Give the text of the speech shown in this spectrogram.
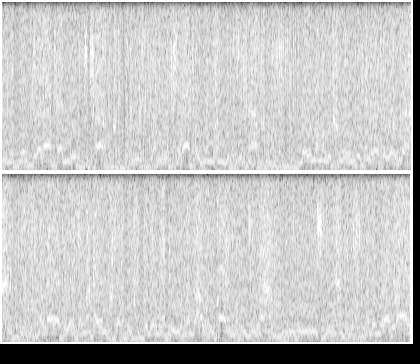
أنه ثلاثة بالاتفاق أن الثلاثة جمع باتفاق بينما الاثنين أن يعتبر جاعا أو لا يعتبر جماعة هي مختلف حتى بين أهل بعضهم قال أنه جماعة من الاجتماع وبعضهم قال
